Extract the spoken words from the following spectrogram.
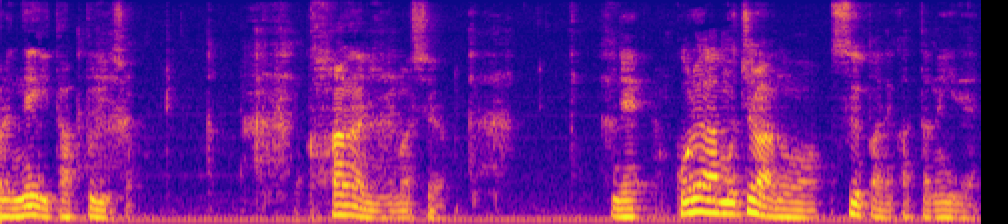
これネギたっぷりでしょ。かなり入れましたよ。でこれはもちろんあのスーパーで買ったネギで。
